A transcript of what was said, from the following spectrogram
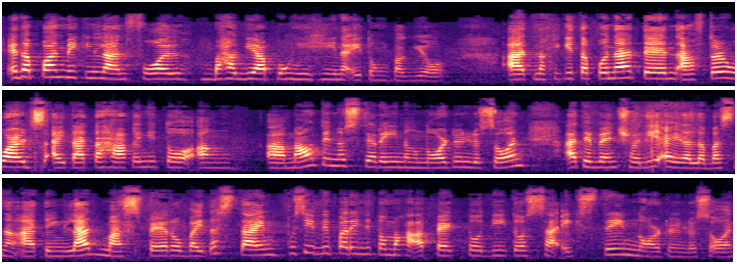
And upon making landfall, bahagya pong hihina itong bagyo. At nakikita po natin, afterwards ay tatahakin ito ang ah, mountainous terrain ng Northern Luzon at eventually ay lalabas ng ating landmass. Pero by this time, posible pa rin ito makaapekto dito sa extreme Northern Luzon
